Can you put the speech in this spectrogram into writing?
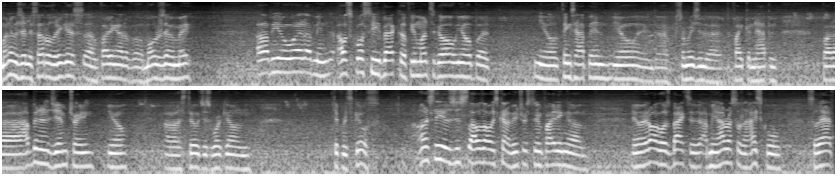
my name is Eliasar Rodriguez. I'm fighting out of uh, MMA. Uh, you know what? I mean, I was supposed to be back a few months ago, you know, but you know things happen, you know, and uh, for some reason the, the, fight couldn't happen. But uh, I've been in the gym training, you know, uh, still just working on different skills. Honestly, it was just I was always kind of interested in fighting. Um, you know, it all goes back to I mean, I wrestled in high school, so that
